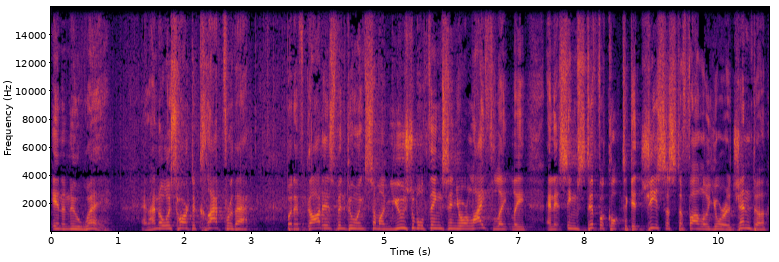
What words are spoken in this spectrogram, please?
in a new way. And I know it's hard to clap for that. But if God has been doing some unusual things in your life lately and it seems difficult to get Jesus to follow your agenda,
